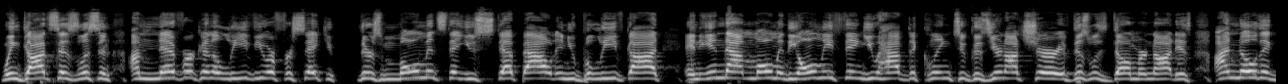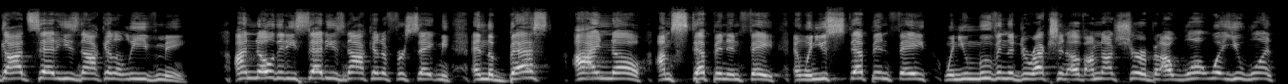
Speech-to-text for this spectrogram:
When God says, listen, I'm never going to leave you or forsake you. There's moments that you step out and you believe God. And in that moment, the only thing you have to cling to, because you're not sure if this was dumb or not, is I know that God said he's not going to leave me. I know that he said he's not going to forsake me. And the best I know I'm stepping in faith. And when you step in faith, when you move in the direction of, I'm not sure, but I want what you want,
